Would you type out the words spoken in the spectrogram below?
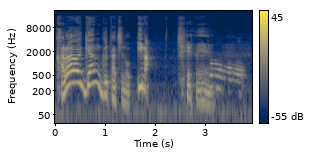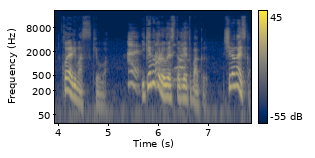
カラーギャングたちの今。ねもこれやります、今日は。うはい池袋ウエストゲートトパーク。知らないですか？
